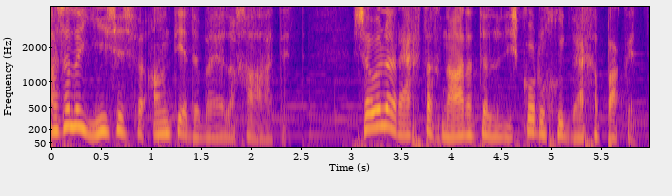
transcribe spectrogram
As hulle Jesus vir aandete by hulle gehad het, sou hulle regtig nadat hulle die skottelgoed weggepak het,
